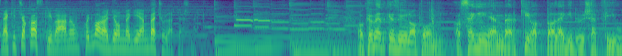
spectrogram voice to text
Neki csak azt kívánom, hogy maradjon meg ilyen becsületesnek. A következő napon a szegény ember kiadta a legidősebb fiú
